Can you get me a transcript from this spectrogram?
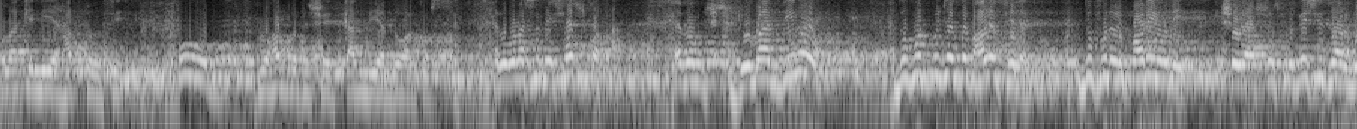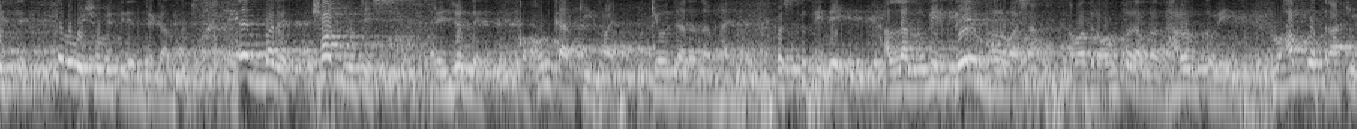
ওনাকে নিয়ে হাত তুলছি। খুব মোহাম্মতের সহিত কান দিয়া দোয়া করছে। এবং ওনার সাথে শেষ কথা। এবং জুমার দিনও দুপুর পর্যন্ত ভালো ছিলেন। দুপুরের পরে উনি শরীর অসুস্থ, বেশি জ্বর হয়েছে এবং ওই সময় তিনি ইন্তেকাল করছে। একবারে সব নোটিশ। এই জন্যে কখন কার কি হয়, কেউ জানে না ভাই। প্রস্তুতি নেই। আল্লাহ নবীর প্রেম, ভালোবাসা আমাদের অন্তরে আমরা ধারণ করি, মোহাব্বত রাখি।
